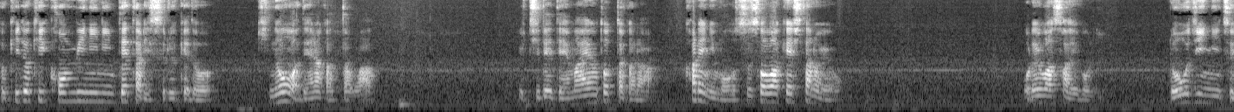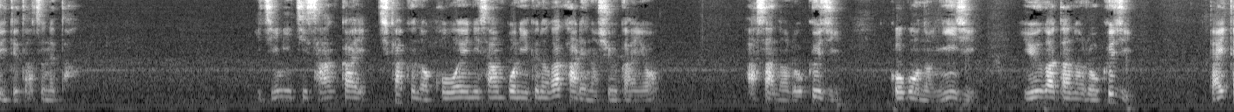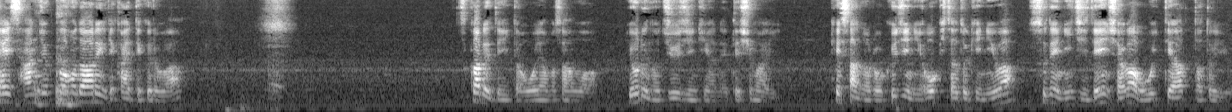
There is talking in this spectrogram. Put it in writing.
時々コンビニに出たりするけど昨日は出なかったわ。うちで出前を取ったから彼にもお裾分けしたのよ。俺は最後に老人について尋ねた。1日3回近くの公園に散歩に行くのが彼の習慣よ。朝の6時午後の2時夕方の6時だいたい30分ほど歩いて帰ってくるわ。疲れていた大山さんは夜の10時には寝てしまい今朝の6時に起きた時にはすでに自転車が置いてあったという。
